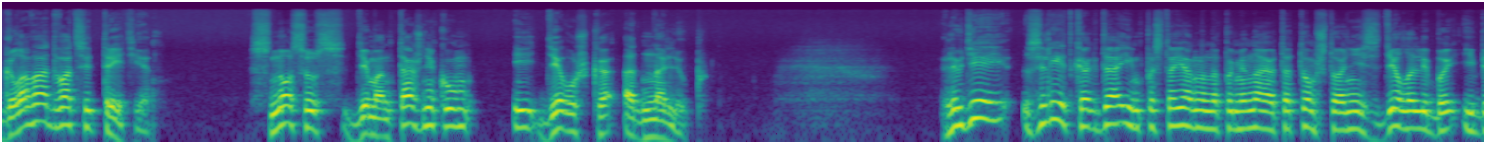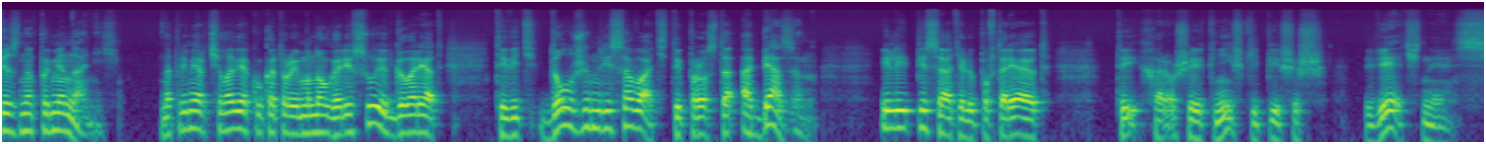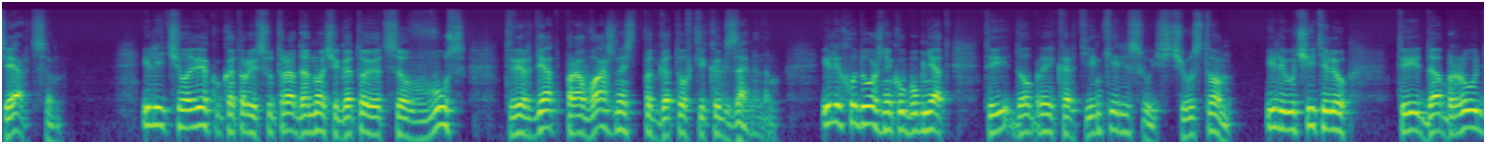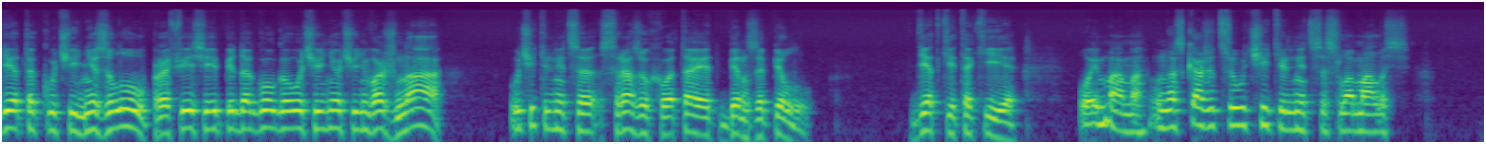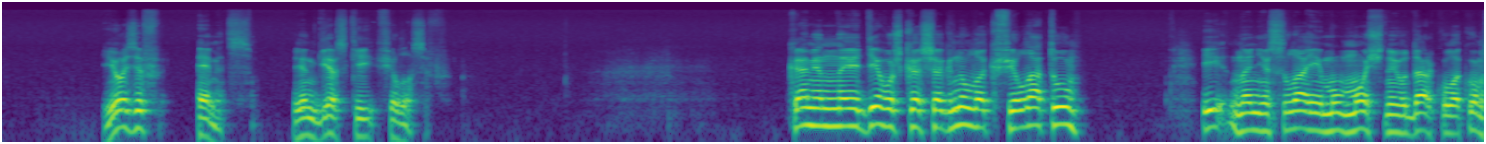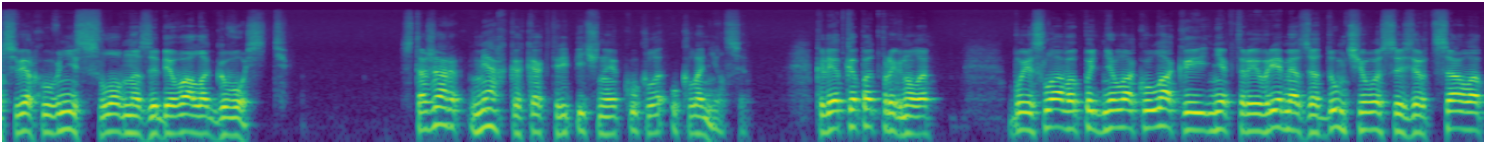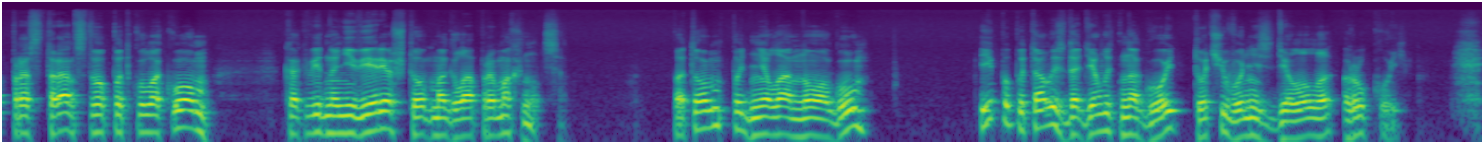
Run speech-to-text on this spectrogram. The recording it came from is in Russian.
Глава 23. Сносус демонтажникум и девушка-однолюб. Людей злит, когда им постоянно напоминают о том, что они сделали бы и без напоминаний. Например, человеку, который много рисует, говорят «ты ведь должен рисовать, ты просто обязан». Или писателю повторяют «ты хорошие книжки пишешь, вечные, с сердцем. Или человеку, который с утра до ночи готовится в ВУЗ, твердят про важность подготовки к экзаменам. Или художнику бубнят «ты добрые картинки рисуй с чувством». Или учителю «ты добру, деток, учи, не злу, профессия педагога очень-очень важна». Учительница сразу хватает бензопилу. Детки такие – «Ой, мама, у нас, кажется, учительница сломалась». Йозеф Эмец, венгерский философ. Каменная девушка шагнула к Филату и нанесла ему мощный удар кулаком сверху вниз, словно забивала гвоздь. Стажар мягко, как тряпичная кукла, уклонился. Клетка подпрыгнула. Буислава подняла кулак и некоторое время задумчиво созерцала пространство под кулаком, как видно, не веря, что могла промахнуться. Потом подняла ногу и попыталась доделать ногой то, чего не сделала рукой.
